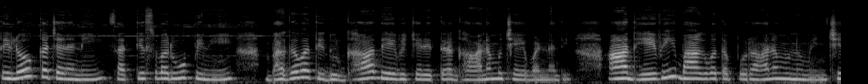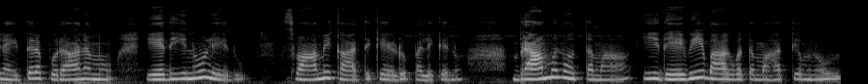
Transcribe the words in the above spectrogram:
త్రిలోక జనని సత్యస్వరూపిణి భగవతి దుర్గాదేవి చరిత్ర గానము చేయబడినది. ఆ దేవి భాగవత పురాణమును మించిన ఇతర పురాణము ఏదీనూ లేదు. స్వామి కార్తికేయుడు పలికెను. బ్రాహ్మణోత్తమ ఈ దేవీ భాగవత మహత్యమును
